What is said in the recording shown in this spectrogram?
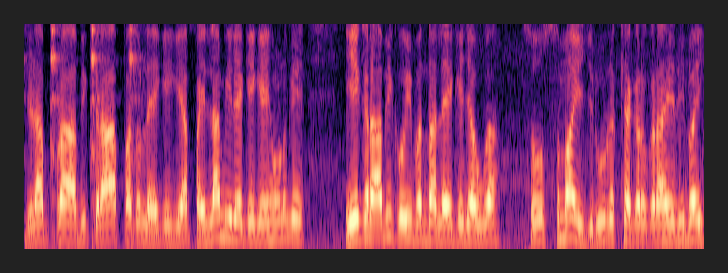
ਜਿਹੜਾ ਭਰਾ ਵੀ ਕਰਾ ਆਪਾਂ ਤੋਂ ਲੈ ਕੇ ਗਿਆ, ਪਹਿਲਾਂ ਵੀ ਲੈ ਕੇ ਗਏ ਹੋਣਗੇ, ਇਹ ਕਰਾ ਵੀ ਕੋਈ ਬੰਦਾ ਲੈ ਕੇ ਜਾਊਗਾ। ਸੋ ਸਮਾਈ ਜ਼ਰੂਰ ਰੱਖਿਆ ਕਰੋ ਕਰਾਹੇ ਦੀ ਬਾਈ।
